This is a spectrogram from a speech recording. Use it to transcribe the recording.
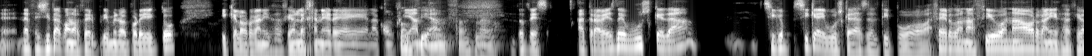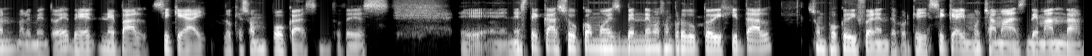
eh, necesita conocer primero el proyecto y que la organización le genere la confianza. Entonces, a través de búsqueda, sí que, sí que hay búsquedas del tipo hacer donación a organización, no lo invento, ¿eh? de Nepal, sí que hay, lo que son pocas. Entonces, eh, en este caso, como es vendemos un producto digital, es un poco diferente porque sí que hay mucha más demanda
